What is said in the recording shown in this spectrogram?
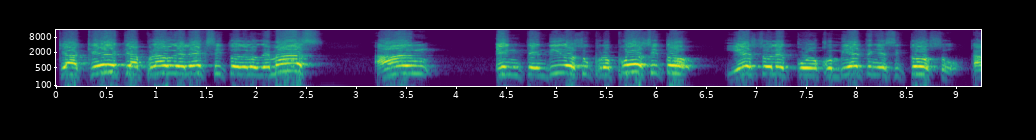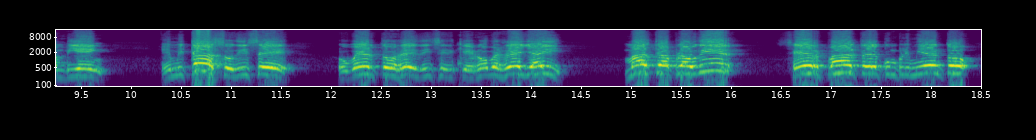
que aquel que aplaude el éxito de los demás han entendido su propósito y eso le convierte en exitoso también. En mi caso, dice Roberto Rey, dice que Robert Rey ahí, más que aplaudir, ser parte del cumplimiento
